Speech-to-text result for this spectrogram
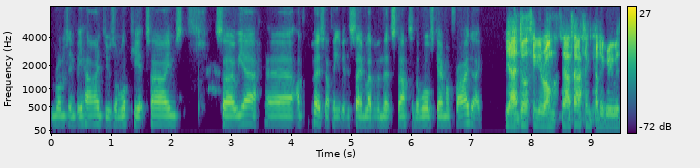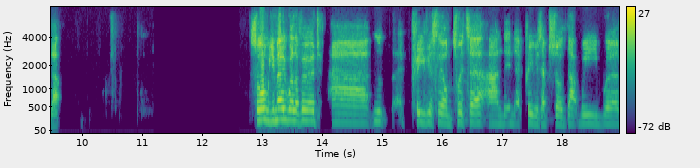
runs in behind. He was unlucky at times. So yeah, uh, I personally I think it'll be the same eleven that started the Wolves game on Friday. Yeah, I don't think you're wrong. I, I think I'd agree with that. So you may well have heard uh, previously on Twitter and in a previous episode that we were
